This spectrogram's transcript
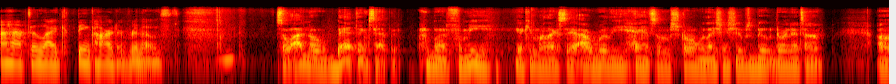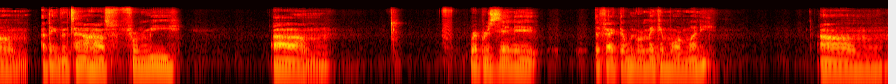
I have to like think harder for those. So I know bad things happen, but for me, you gotta keep in mind. Like I said, I really had some strong relationships built during that time. Um, I think the townhouse for me, um, represented the fact that we were making more money. Um,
